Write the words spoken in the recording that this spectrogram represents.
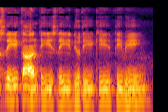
श्रीकान्ति श्रीद्युतिकीर्तिभिः।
